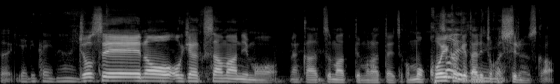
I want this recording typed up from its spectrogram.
ょっとやりたいな女性のお客様にもなんか集まってもらったりとかもう声かけたりとかしてるんですか？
